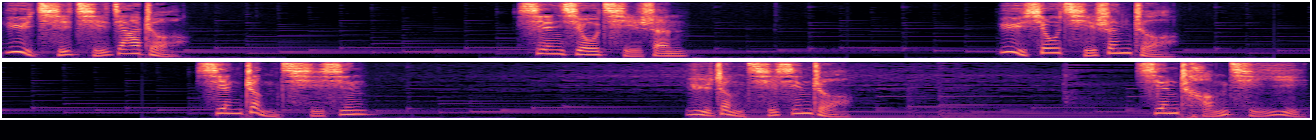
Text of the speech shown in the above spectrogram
欲齐其家者，先修其身；欲修其身者，先正其心；欲正其心者，先诚其意；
